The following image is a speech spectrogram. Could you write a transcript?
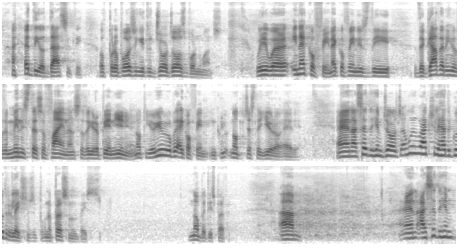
I had the audacity of proposing it to George Osborne once. We were in ECOFIN. ECOFIN is the, the gathering of the ministers of finance of the European Union, not Euro, ECOFIN, not just the Euro area. And I said to him, George, we actually had a good relationship on a personal basis. Nobody's perfect. Um, and I said to him,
